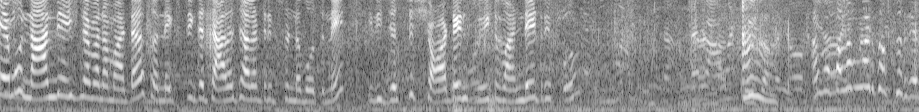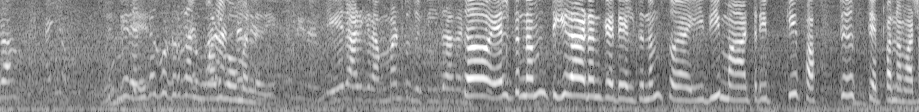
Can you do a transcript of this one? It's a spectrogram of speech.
మేము నాంది చేసినాం అనమాట సో నెక్స్ట్ ఇంకా చాలా చాలా ట్రిప్స్ ఉండబోతున్నాయి. ఇది just short and sweet one day trip మళ్ళీ వస్తారు కదా. మీరు ఎంత కుట్టారు నన్ను మోడీ పోమన్నది. ఏడాడికి రమ్మంటుంది టీ తాగ సో వెళ్తున్నాం టీ తాగడానికి అయితే వెళ్తున్నాం. సో ఇది మా ట్రిప్కి ఫస్ట్ స్టెప్ అన్నమాట.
